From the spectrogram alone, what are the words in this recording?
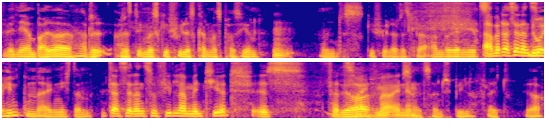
wenn er am Ball war, hatte, hattest du immer das Gefühl, es kann was passieren. Hm. Und das Gefühl hat es bei anderen jetzt Aber dass er dann nur so hinten eigentlich dann. Dass er dann so viel lamentiert, ist, verzeiht ja, mir Ist einem. halt sein Spiel. Vielleicht, ja,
